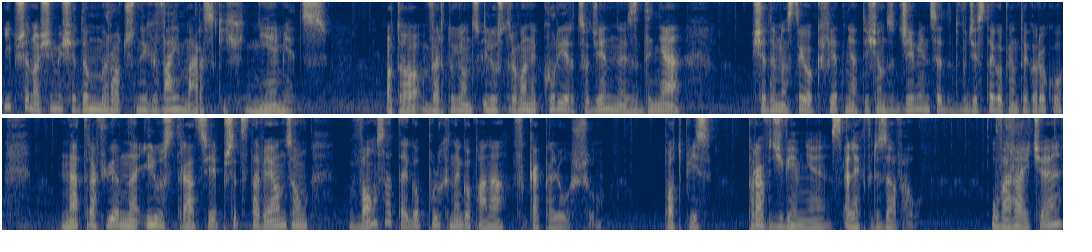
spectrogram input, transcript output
i przenosimy się do mrocznych weimarskich Niemiec. Oto wertując ilustrowany kurier codzienny z dnia 17 kwietnia 1925 roku natrafiłem na ilustrację przedstawiającą wąsatego pulchnego pana w kapeluszu. Podpis prawdziwie mnie zelektryzował. Uważajcie.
